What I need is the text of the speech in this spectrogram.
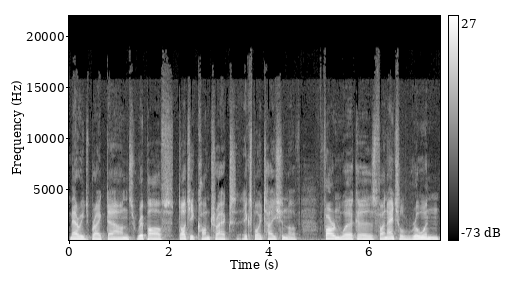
marriage breakdowns, rip-offs, dodgy contracts, exploitation of foreign workers, financial ruin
